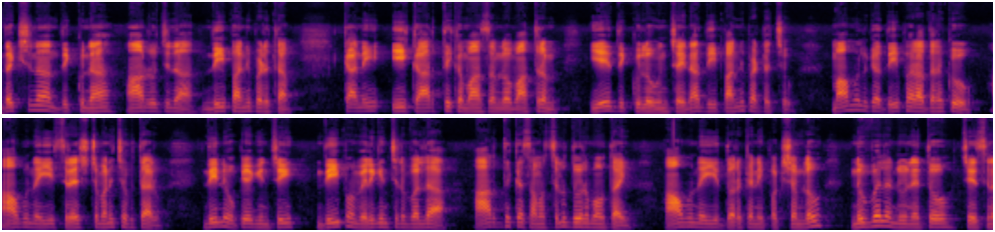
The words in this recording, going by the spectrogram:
దక్షిణ దిక్కున ఆ రోజున దీపాన్ని పెడతాం. కానీ ఈ కార్తీక మాసంలో మాత్రం ఏ దిక్కులో ఉంచైనా దీపాన్ని పెట్టచ్చు. మామూలుగా దీపారాధనకు ఆవు నెయ్యి శ్రేష్టమని చెబుతారు. దీన్ని ఉపయోగించి దీపం వెలిగించడం వల్ల ఆర్థిక సమస్యలు దూరమవుతాయి. ఆవు నెయ్యి దొరకని పక్షంలో నువ్వెల నూనెతో చేసిన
